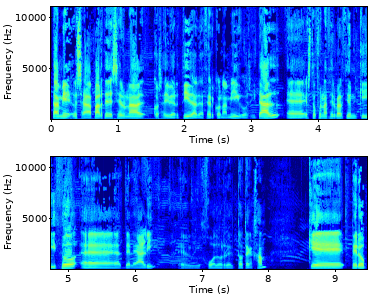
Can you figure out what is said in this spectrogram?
también, o sea, aparte de ser una cosa divertida de hacer con amigos y tal, eh, esto fue una celebración que hizo eh, Dele Alli, el jugador del Tottenham, que, pero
